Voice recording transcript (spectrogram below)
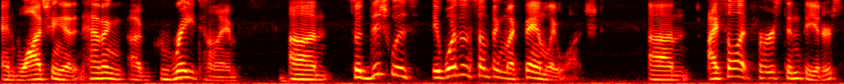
and watching it and having a great time um, so this was it wasn't something my family watched um, i saw it first in theaters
